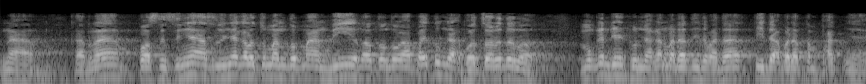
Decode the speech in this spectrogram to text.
Nah, karena posisinya aslinya kalau cuma untuk mandi atau untuk apa itu enggak bocor itu loh. Mungkin dia gunakan pada tidak pada tidak pada tempatnya.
